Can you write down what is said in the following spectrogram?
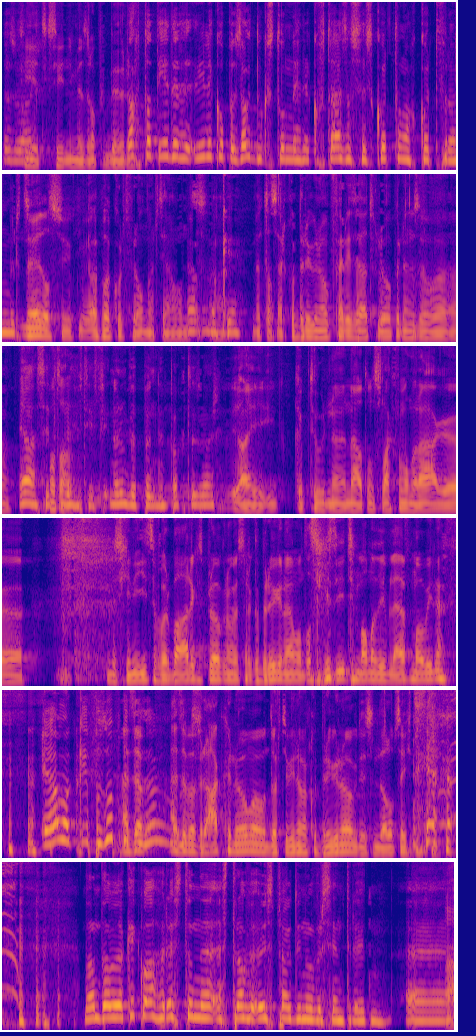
ik zie, het, ik zie het niet meer erop ik gebeuren. dacht dat eerder redelijk op een zakdoek stond eigenlijk. Of thuis is sinds kort dan nog kort veranderd. Nee, dat is ik wel kort veranderd, ja. Want, Ja, eh, met dat Cercle Brugge ook ver is uitgelopen en zo. eh, Ja, dat- heeft, heeft enorm veel punten gepakt, is waar. ja, ik, ik heb toen na het ontslag van Van der Hagen misschien iets te voorbarig gesproken over Cercle Brugge. Hè, want als je ziet, die mannen die blijven maar winnen. Ja, maar pas op. en, ze, hebben- en ze hebben wraak genomen door te winnen van Brugge ook. Dus in dat opzicht... Dan, dan wil ik wel gerust een, eh, een straffe uitspraak doen over Sint-Truiden. Eh, Ah.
